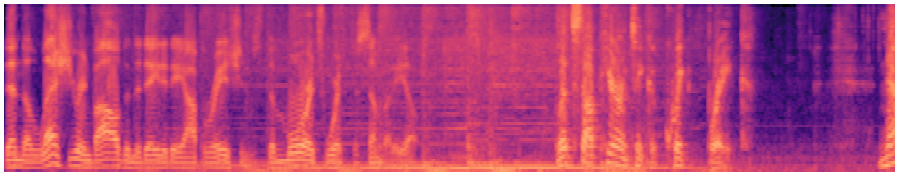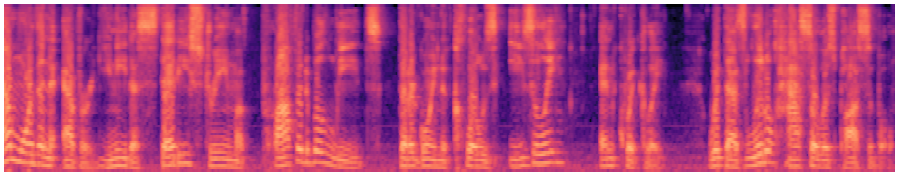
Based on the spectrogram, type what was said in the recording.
then the less you're involved in the day-to-day operations, the more it's worth to somebody else. Let's stop here and take a quick break. Now more than ever, you need a steady stream of profitable leads that are going to close easily and quickly with as little hassle as possible.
